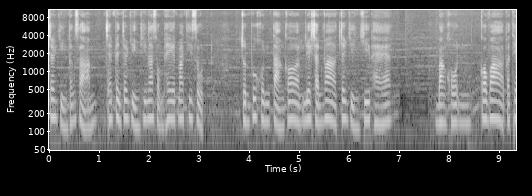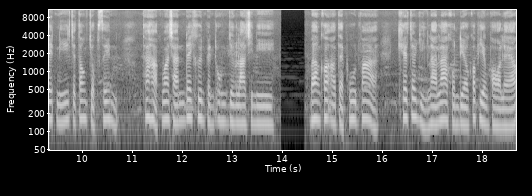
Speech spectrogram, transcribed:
เจ้าหญิงทั้งสามฉันเป็นเจ้าหญิงที่น่าสมเพชมากที่สุด จนผู้คนต่างก็เรียกฉันว่าเจ้าหญิงขี้แพ้ บางคนก็ว่าประเทศนี้จะต้องจบสิ้น ถ้าหากว่าฉันได้ขึ้นเป็นองค์ยังราชินี บ้างก็เอาแต่พูดว่าแค่เจ้าหญิงลาล่าคนเดียวก็เพียงพอแล้ว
